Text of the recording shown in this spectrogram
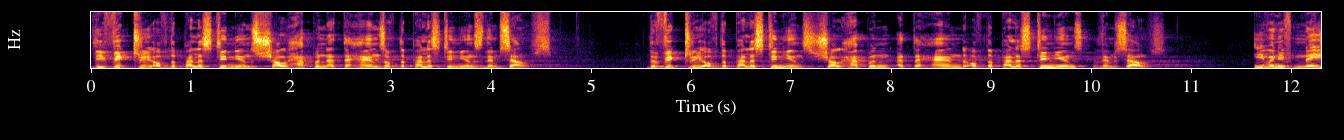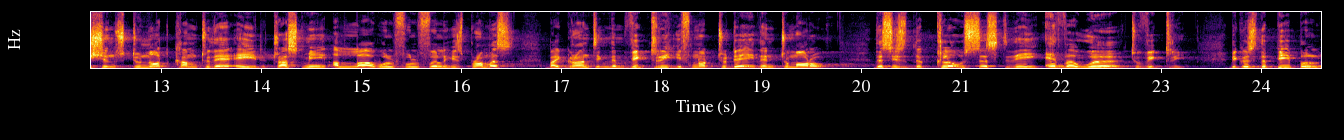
The victory of the Palestinians shall happen at the hands of the Palestinians themselves the victory of the Palestinians shall happen at the hand of the Palestinians themselves. Even if nations do not come to their aid, trust me, Allah will fulfill His promise by granting them victory, if not today, then tomorrow. This is the closest they ever were to victory. Because the people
